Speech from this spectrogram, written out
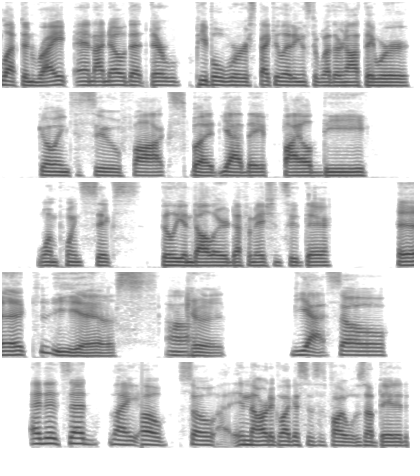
left and right. And I know that there people were speculating as to whether or not they were going to sue Fox, but yeah, they filed the 1.6 billion dollar defamation suit there. Heck yes. Uh, Good. Yeah. So, and it said like, oh, so in the article, I guess this is probably what was updated.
